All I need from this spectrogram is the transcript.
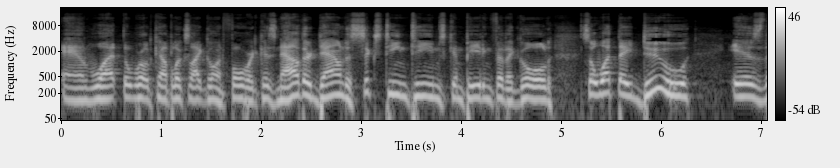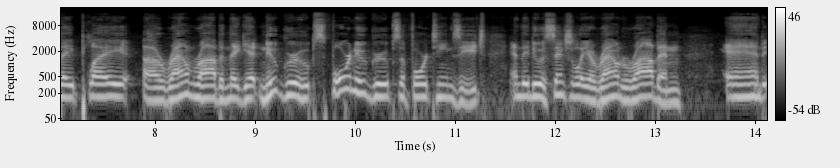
and what the World Cup looks like going forward, because now they're down to 16 teams competing for the gold. So what they do is they play a round robin. They get new groups, four new groups of four teams each, and they do essentially a round robin. And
